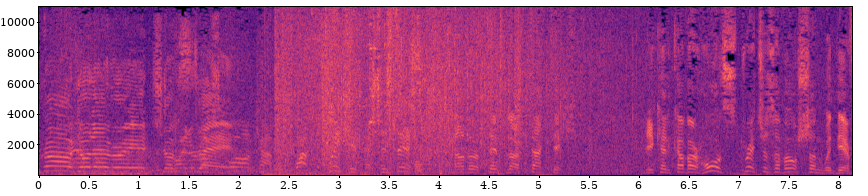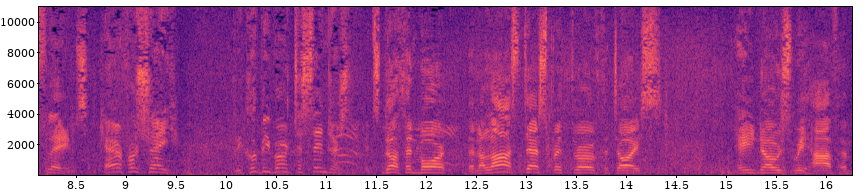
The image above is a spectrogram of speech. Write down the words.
Crowd on every inch of Quite a rough sail! squall, Captain. What wickedness is this? Another Templar tactic. They can cover whole stretches of ocean with their flames. Careful, Shay. We could be burnt to cinders. It's nothing more than a last desperate throw of the dice. He knows we have him.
